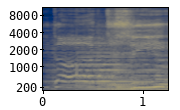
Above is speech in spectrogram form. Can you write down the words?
Doctor, see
